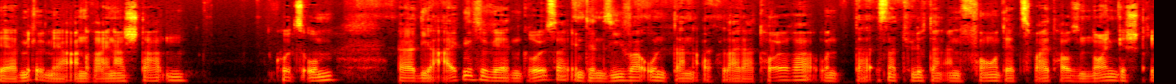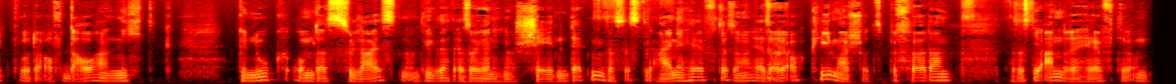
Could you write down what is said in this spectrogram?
der Mittelmeeranrainerstaaten. Kurzum, die Ereignisse werden größer, intensiver und dann auch leider teurer. Und da ist natürlich dann ein Fonds, der 2009 gestrickt wurde, auf Dauer nicht genug, um das zu leisten. Und wie gesagt, er soll ja nicht nur Schäden decken, das ist die eine Hälfte, sondern er soll ja auch Klimaschutz befördern. Das ist die andere Hälfte. Und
